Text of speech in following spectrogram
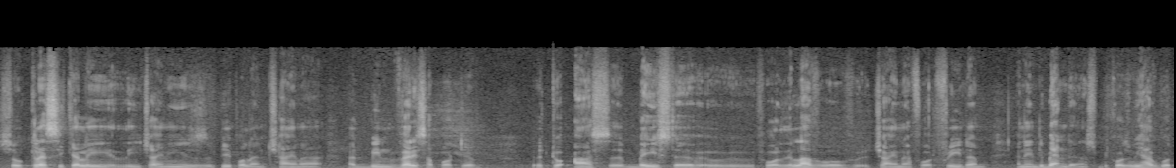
So classically, the Chinese people and China had been very supportive uh, to us, uh, based uh, for the love of China for freedom and independence, because we have got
